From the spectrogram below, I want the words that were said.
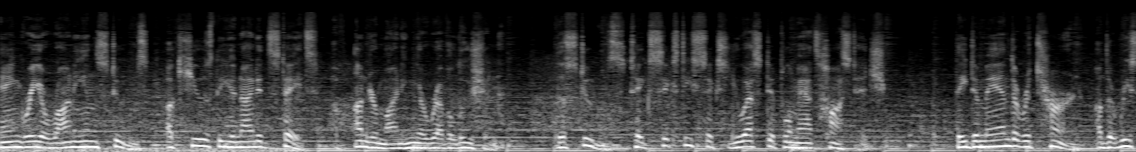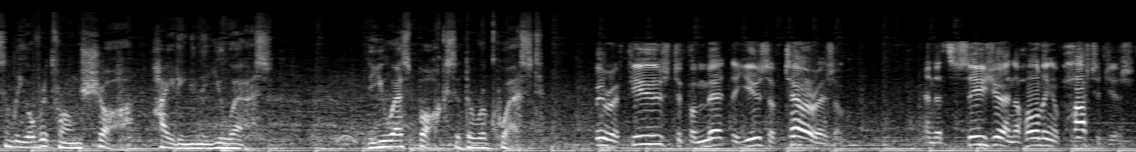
Angry Iranian students accuse the United States of undermining their revolution. The students take 66 U.S. diplomats hostage. They demand the return of the recently overthrown Shah hiding in the U.S. The U.S. balks at the request. We refuse to permit the use of terrorism and the seizure and the holding of hostages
